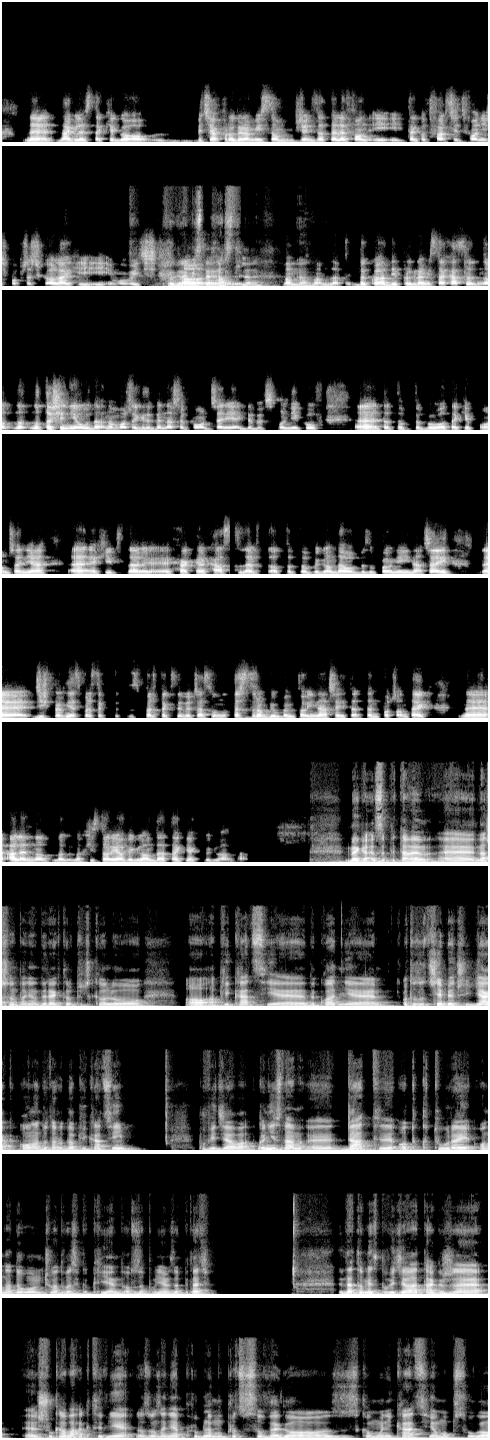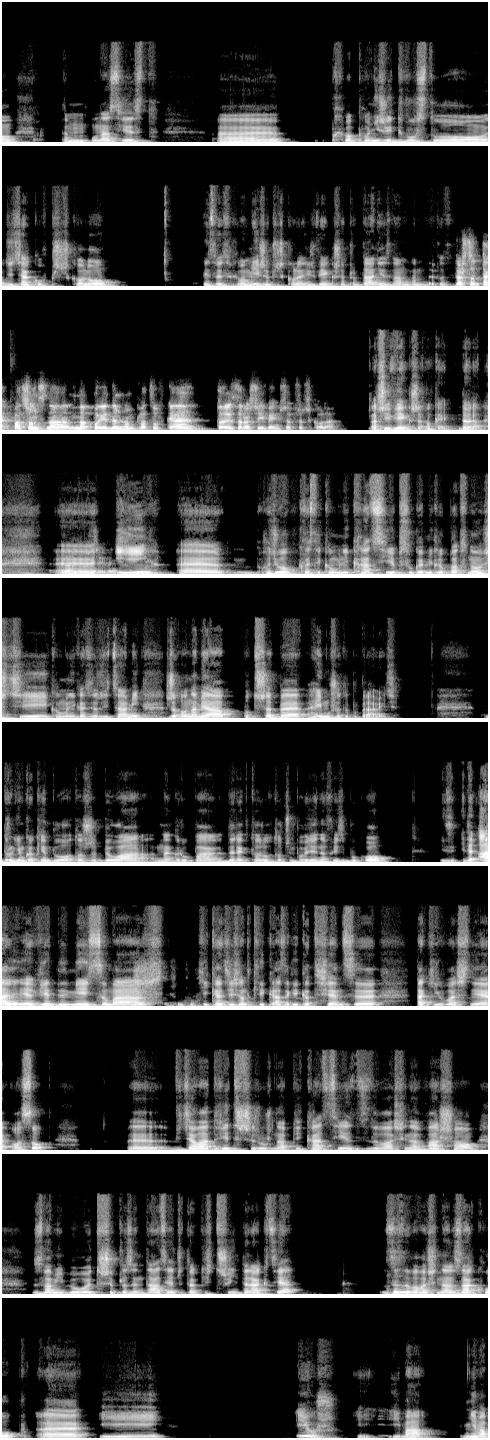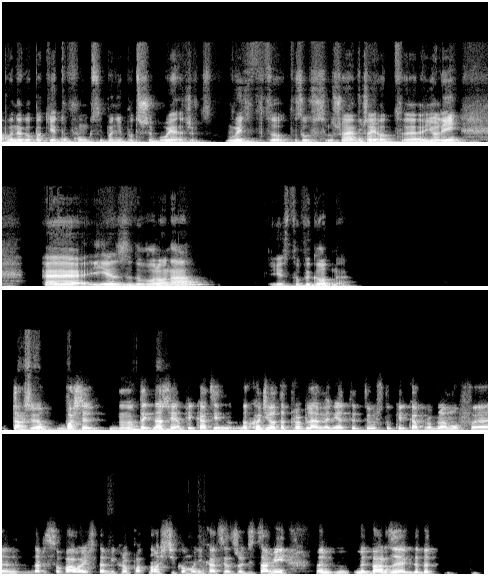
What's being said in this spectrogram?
nagle z takiego bycia programistą wziąć za telefon i, i tak otwarcie dzwonić po przedszkolach i, i mówić. Programista Hustler. Mam, mam, dokładnie, programista Hustler. No, no, no to się nie uda. No może gdyby nasze połączenie połączenie jak gdyby wspólników, e, to, to, to było takie połączenie e, hipster, hacker, hustler, to, to, to wyglądałoby zupełnie inaczej. E, dziś pewnie z perspektywy, czasu no, też zrobiłbym to inaczej, ten, ten początek, ale no, no, no, historia wygląda tak, jak wygląda. Mega. Zapytałem naszą panią dyrektor przedszkolu o aplikację, dokładnie o to od Ciebie, czyli jak ona dotarła do aplikacji. Powiedziała, tylko nie znam daty, od której ona dołączyła do Was jako klient, o to zapomniałem zapytać. Natomiast powiedziała tak, że e, szukała aktywnie rozwiązania problemu procesowego z komunikacją, obsługą. Tam u nas jest e, chyba poniżej 200 dzieciaków w przedszkolu, więc to jest chyba mniejsze mhm. przedszkole niż większe, prawda? Nie znam tam. Zresztą tak patrząc na, na pojedynczą placówkę, to jest raczej większe przedszkole. Znaczy większe, okej, okay, dobra. E, tak, I e, chodziło o kwestię komunikacji, obsługę mikropłatności, komunikacji z rodzicami, że ona miała potrzebę, hej, muszę to poprawić. Drugim krokiem było to, że była na grupach dyrektorów, to o czym powiedzieć na Facebooku. Idealnie, nie? W jednym miejscu masz kilkadziesiąt, kilkaset, kilka tysięcy takich właśnie osób. widziała dwie, trzy różne aplikacje, zdecydowała się na waszą, z wami były trzy prezentacje, czy to jakieś trzy interakcje, zdecydowała się na zakup i, i już, i, i ma. Nie ma pełnego pakietu funkcji, bo nie potrzebuje. Znaczy, mówię to, to, co słyszałem wczoraj mhm. od Joli. Jest zadowolona, jest to wygodne. Tak, no właśnie no, w tej no. naszej aplikacji no, chodzi o te problemy, nie? Ty, ty, już tu kilka problemów e, narysowałeś, te mikropłatności, komunikacja z rodzicami. My bardzo jak gdyby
